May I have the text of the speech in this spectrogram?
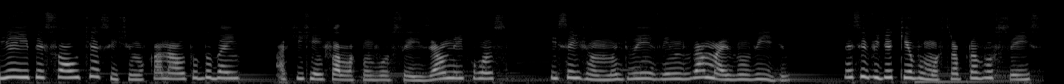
E aí pessoal que assiste meu canal, tudo bem? Aqui quem fala com vocês é o Nicolas e sejam muito bem-vindos a mais um vídeo. Nesse vídeo aqui eu vou mostrar para vocês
